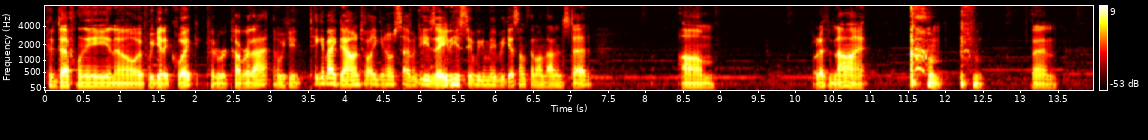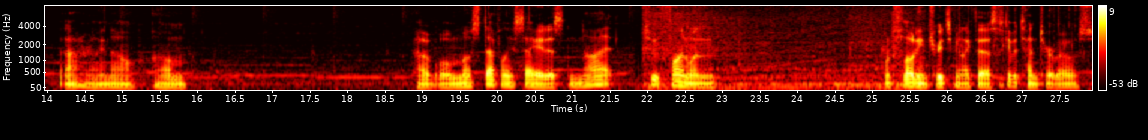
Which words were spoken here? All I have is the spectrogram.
could definitely, you know, if we get it quick, could recover that and we could take it back down to like, you know, 70s, 80s, see if we can maybe get something on that instead. Um, but if not, then, then I don't really know. Um, I will most definitely say it is not too fun when when floating treats me like this. Let's give it 10 turbos.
